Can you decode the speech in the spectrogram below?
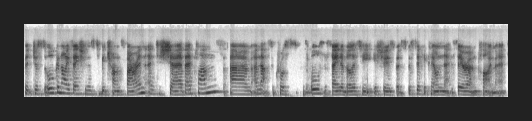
for just organizations to be transparent and to share their plans. Um, and that's across all sustainability issues, but specifically on net zero and climate.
